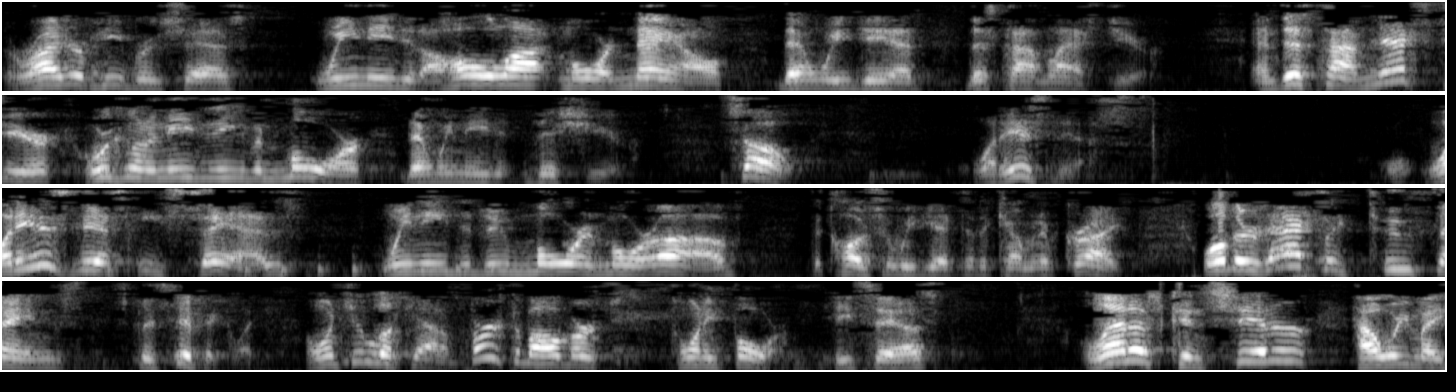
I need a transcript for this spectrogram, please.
the writer of Hebrews says we need it a whole lot more now than we did this time last year. And this time next year, we're going to need it even more than we need it this year. So, what is this? What is this he says we need to do more and more of the closer we get to the coming of Christ? Well, there's actually two things specifically. I want you to look at them. First of all, verse 24. He says, let us consider how we may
